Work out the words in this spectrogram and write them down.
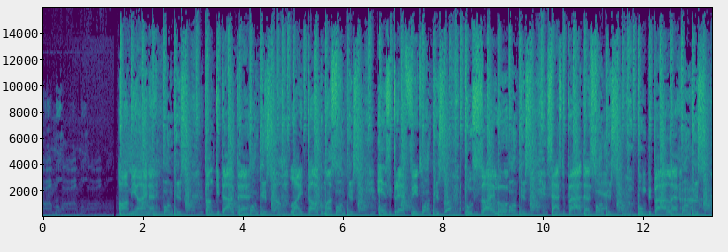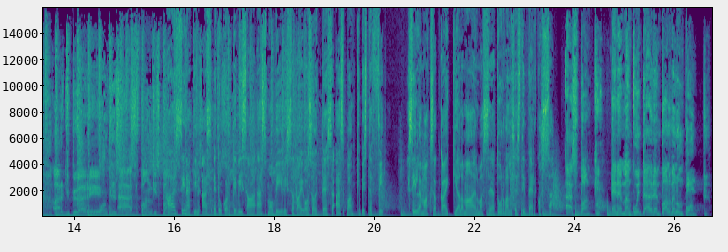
Aamiainen. Bonkis. Tankki täyteen. Bonkis. Laittautumas. Bonkis. Ensitreffit. Bonkis. Pussailu. Bonkis. Säästöpäätös. Bonkis. Pumpi päälle. Bonkis. Arki pyörii. Bonkis. S-pankis. Hae sinäkin S-etukortti Visaa S-mobiilissa tai osoitteessa s-pankki.fi. Sillä maksat kaikkialla maailmassa ja turvallisesti verkossa. S-pankki. Enemmän kuin täyden palvelun pankki.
